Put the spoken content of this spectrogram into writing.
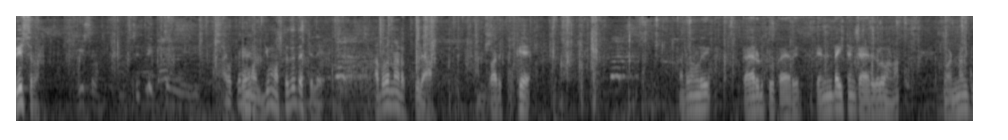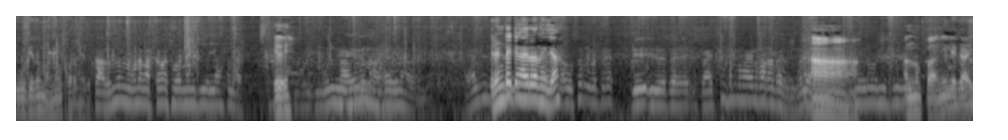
വിശ്രം ഓക്കെ. ഇത് മൊത്തത്തിൽ തെറ്റല്ലേ? അപ്പോൾ നടക്കൂല. പതുക്കെ. അപ്പോൾ നമ്മൾ കയറെടുത്തു. കയറ്. രണ്ട് ഐറ്റം കയറുകൾ വേണം. വണ്ണം കൂടിയതും വണ്ണം കുറഞ്ഞതും. അതൊന്നും നമ്മുടെ മറ്റേ ഭാഷ പറഞ്ഞിട്ടില്ല ഏത്? രണ്ട് ഐറ്റം കയറ് പറഞ്ഞില്ല ആ അന്ന് കായ്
